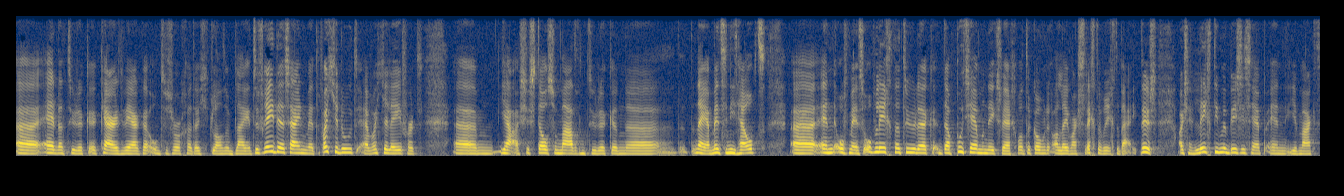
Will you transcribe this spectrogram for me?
Uh, en natuurlijk uh, keihard werken om te zorgen dat je klanten blij en tevreden zijn met wat je doet en wat je levert. Um, ja, als je stelselmatig natuurlijk een, nou ja, mensen niet helpt en of mensen oplicht natuurlijk, dan poet je helemaal niks weg, want dan komen er alleen maar slechte berichten bij. Dus als je een legitieme business hebt en je maakt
